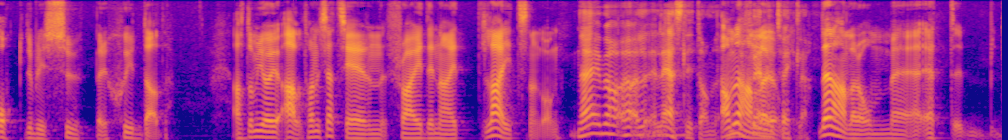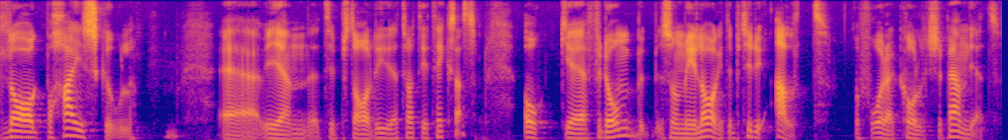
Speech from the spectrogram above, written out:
Eh, och du blir superskyddad. Alltså de gör ju allt. Har ni sett serien Friday Night Lights någon gång? Nej, men jag har läst lite om det. Ja, men får handlar, utveckla. den handlar om eh, ett lag på high school eh, i en typ stad, jag tror att det är Texas. Och eh, för de som är i laget, det betyder ju allt att få det här college-stipendiet.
